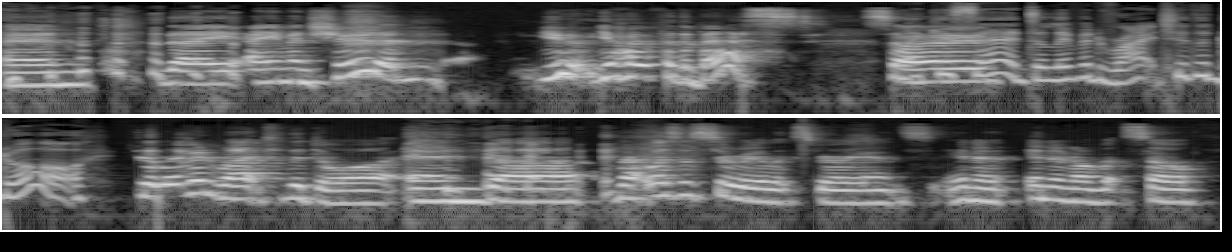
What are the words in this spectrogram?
and they aim and shoot, and you you hope for the best. So, like you said, delivered right to the door. Delivered right to the door, and uh, that was a surreal experience in a, in and of itself.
